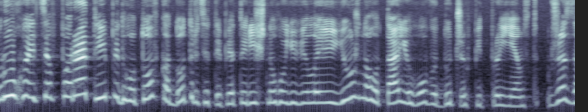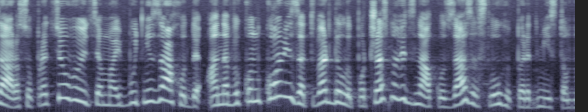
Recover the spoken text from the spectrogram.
Рухається вперед і підготовка до 35-річного ювілею Южного та його ведучих підприємств. Вже зараз опрацьовуються майбутні заходи, а на виконкомі затвердили почесну відзнаку за заслуги перед містом.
